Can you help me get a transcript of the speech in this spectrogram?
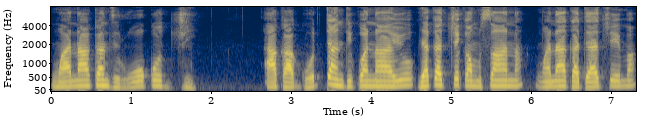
Mwana akanzi ruoko dzvi akagotandikwa nayo yakacheka musana. Mwana akati achema.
